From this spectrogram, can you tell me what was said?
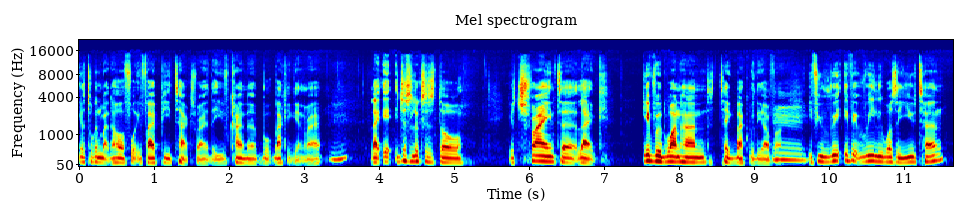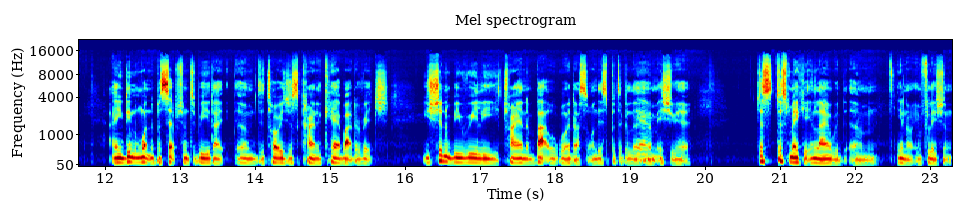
you're talking about the whole 45p tax, right? That you've kind of brought back again, right? Mm-hmm. Like it, it just looks as though you're trying to like give with one hand, take back with the other. Mm. If you re- if it really was a U-turn, and you didn't want the perception to be that um, the Tories just kind of care about the rich, you shouldn't be really trying to battle with us on this particular Yeah. um, issue here. Just just make it in line with um, you know inflation.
